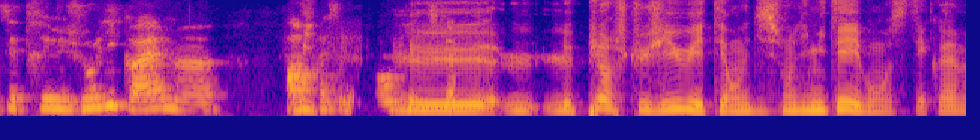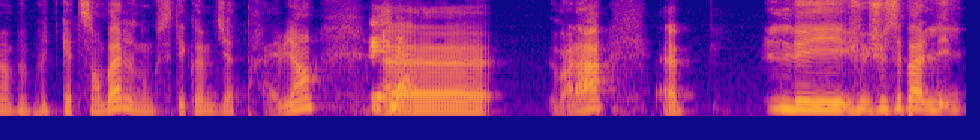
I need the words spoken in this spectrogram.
c'est très joli, quand même. Oui. après, l'expérience. Le, le- le purge que j'ai eu était en édition limitée. et Bon, c'était quand même un peu plus de 400 balles, donc c'était quand même déjà très bien. Euh, voilà. Euh, les, je, je sais pas, les,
